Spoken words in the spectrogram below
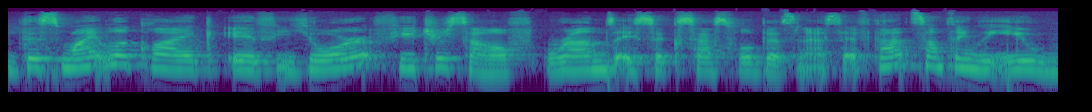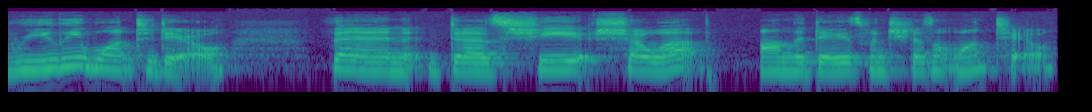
this might look like if your future self runs a successful business, if that's something that you really want to do, then does she show up on the days when she doesn't want to?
